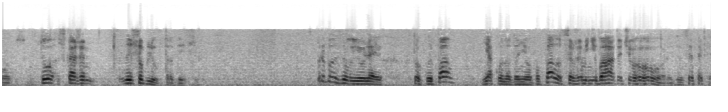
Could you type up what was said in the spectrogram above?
От. То, скажімо, не шоблю в традицію. Приблизно уявляю, хто клепав, як воно до нього попало, це вже мені багато чого говорить. Це таке.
